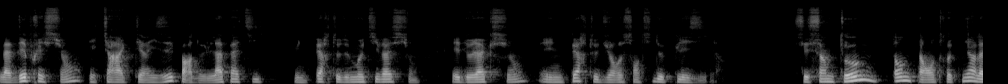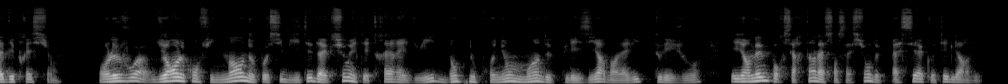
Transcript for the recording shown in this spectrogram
La dépression est caractérisée par de l'apathie, une perte de motivation, et de l'action et une perte du ressenti de plaisir. Ces symptômes tendent à entretenir la dépression. On le voit, durant le confinement, nos possibilités d'action étaient très réduites, donc nous prenions moins de plaisir dans la vie de tous les jours, ayant même pour certains la sensation de passer à côté de leur vie.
